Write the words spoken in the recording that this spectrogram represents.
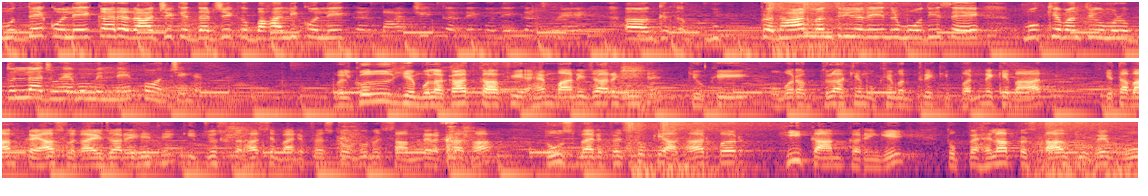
मुद्दे को लेकर, राज्य के दर्जे की बहाली को लेकर, बातचीत करने को लेकर जो है प्रधानमंत्री नरेंद्र मोदी से मुख्यमंत्री उमर अब्दुल्ला जो है वो मिलने पहुँचे हैं। बिल्कुल, ये मुलाकात काफ़ी अहम मानी जा रही है, क्योंकि उमर अब्दुल्ला के मुख्यमंत्री की बनने के बाद ये तमाम कयास लगाए जा रहे थे कि जिस तरह से मैनिफेस्टो उन्होंने सामने रखा था तो उस मैनिफेस्टो के आधार पर ही काम करेंगे। तो पहला प्रस्ताव जो है वो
